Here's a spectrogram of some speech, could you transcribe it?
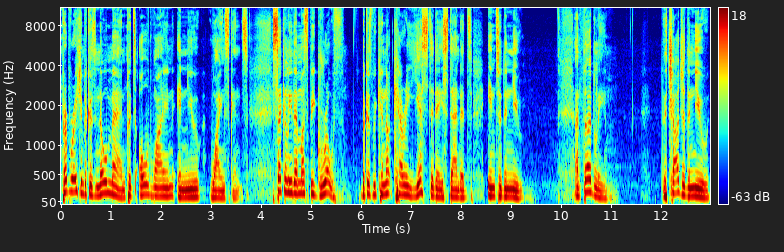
Preparation because no man puts old wine in new wineskins. Secondly, there must be growth because we cannot carry yesterday's standards into the new. And thirdly, the charge of the new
